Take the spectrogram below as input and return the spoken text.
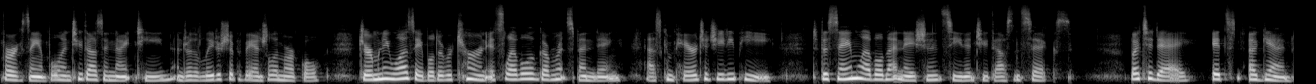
For example, in 2019, under the leadership of Angela Merkel, Germany was able to return its level of government spending, as compared to GDP, to the same level that nation had seen in 2006. But today, it's again,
